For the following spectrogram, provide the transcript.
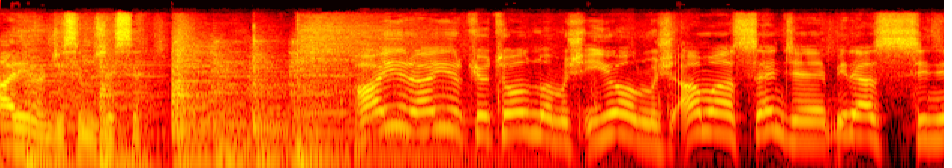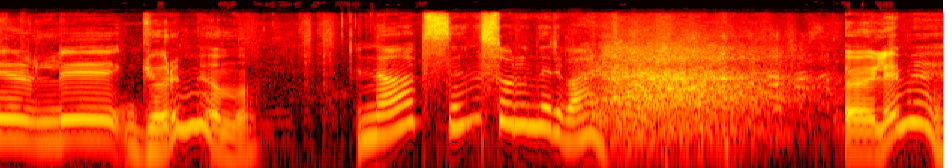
Tarih öncesi müzesi. Hayır hayır kötü olmamış iyi olmuş ama sence biraz sinirli görünmüyor mu? Ne yapsın? Sorunları var. Öyle mi?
